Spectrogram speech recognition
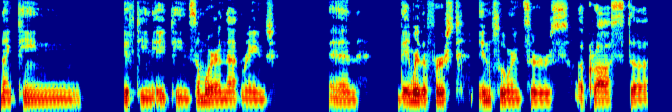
1915, 18, somewhere in that range. And they were the first influencers across the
